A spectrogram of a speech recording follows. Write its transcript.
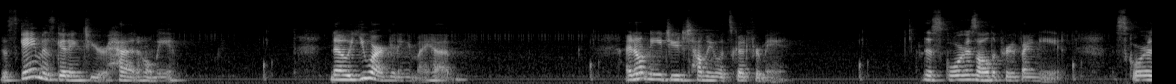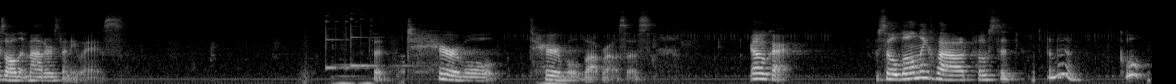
This game is getting to your head, homie. No, you are getting in my head. I don't need you to tell me what's good for me. The score is all the proof I need. Score is all that matters anyways. It's a terrible, terrible thought process. Okay. So Lonely Cloud posted the moon. Cool.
